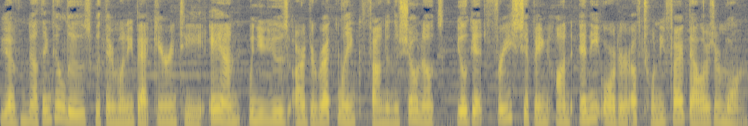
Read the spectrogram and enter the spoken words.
You have nothing to lose with their money back guarantee, and when you use our direct link found in the show notes, you'll get free shipping on any order of $25 or more.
